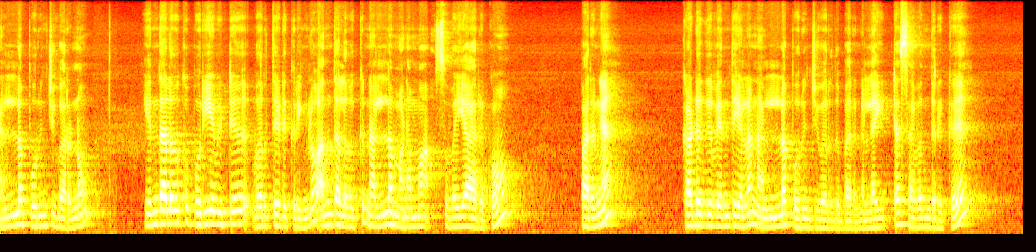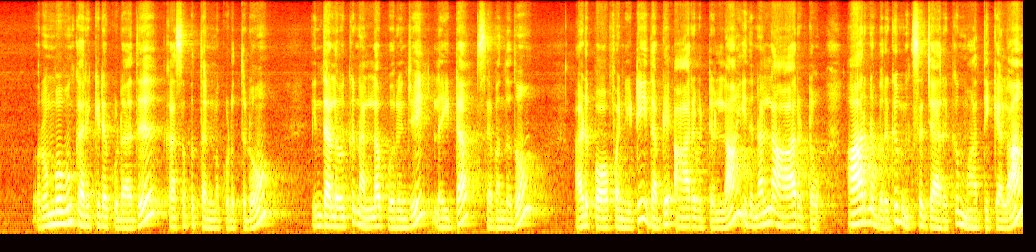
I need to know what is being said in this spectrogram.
நல்லா பொரிஞ்சு வரணும். எந்த அளவுக்கு பொரிய விட்டு வறுத்து எடுக்கிறீங்களோ அந்த அளவுக்கு நல்ல மணமாக சுவையாக இருக்கும். பாருங்கள் கடுகு வெந்தயெல்லாம் நல்லா பொரிஞ்சு வருது பாருங்கள் லைட்டாக செவந்திருக்கு. ரொம்பவும் கறிக்கிடக்கூடாது கசப்புத்தன்மை கொடுத்துடும். இந்த அளவுக்கு நல்லா பொரிஞ்சு லைட்டாக செவந்ததும் அடுப்பு ஆஃப் பண்ணிவிட்டு இதை அப்படியே ஆற விட்டுடலாம். இது நல்லா ஆறட்டும். ஆறின பிறகு மிக்சர் ஜாருக்கு மாற்றிக்கலாம்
